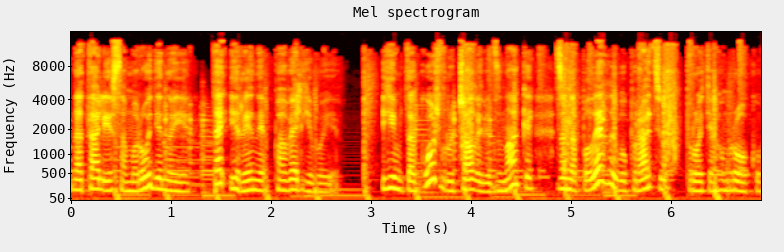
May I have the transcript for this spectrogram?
Наталії Самородіної та Ірини Павельєвої. Їм також вручали відзнаки за наполегливу працю протягом року.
